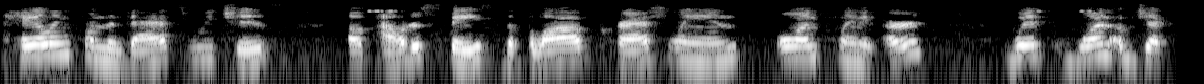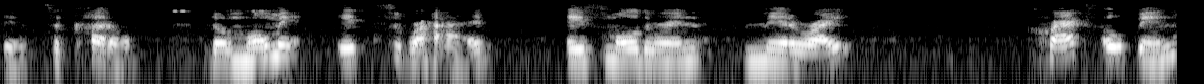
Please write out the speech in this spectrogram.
hailing from the vast reaches of outer space, the blob crash lands on planet Earth with one objective to cuddle. The moment it's arrived, a smoldering meteorite cracks open.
